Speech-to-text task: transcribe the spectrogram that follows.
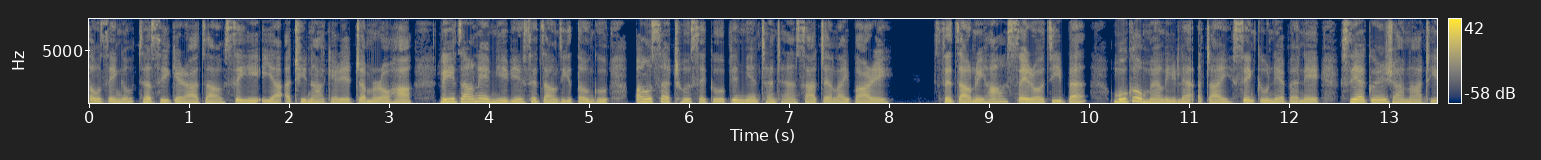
သုံးစင်ကိုဖျက်ဆီးကြတာကြောင့်စစ်ရေးအရာအထိနာခဲ့တဲ့တမတော်ဟာလေကြောင်းနဲ့မြေပြင်စစ်ကြောင်းကြီး၃ခုပေါင်းဆက်ထိုးစစ်ကိုပြင်းပြင်းထန်ထန်စတင်လိုက်ပါတယ်။စစ်ကြောင်းတွေဟာဆယ်တော်ကြီးဘက်မိုးကုတ်မန်လီလန်အတိုင်းစင်ကူနယ်ဘက်နဲ့ဇရက်ကွင်းယာနာထိ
